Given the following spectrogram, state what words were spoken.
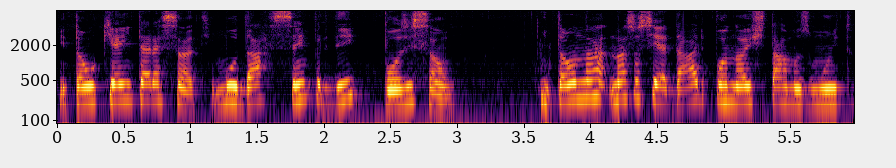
Então, o que é interessante? Mudar sempre de posição. Então, na, na sociedade, por nós estarmos muito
